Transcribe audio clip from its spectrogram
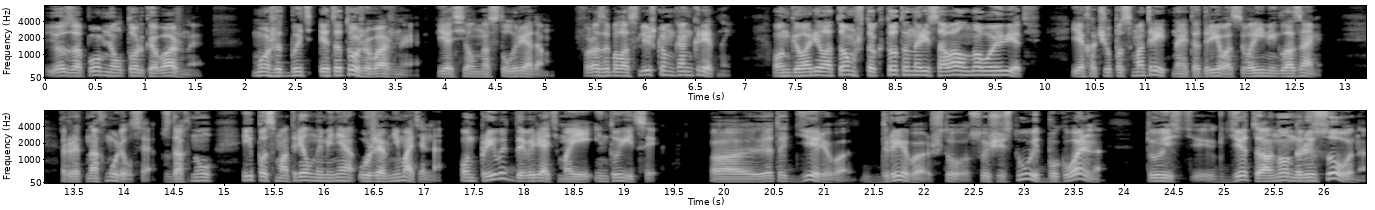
Я запомнил только важное». «Может быть, это тоже важное?» Я сел на стул рядом. Фраза была слишком конкретной. Он говорил о том, что кто-то нарисовал новую ветвь. Я хочу посмотреть на это древо своими глазами. Ред нахмурился, вздохнул и посмотрел на меня уже внимательно. Он привык доверять моей интуиции. «А это дерево, древо, что, существует буквально? То есть где-то оно нарисовано?»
